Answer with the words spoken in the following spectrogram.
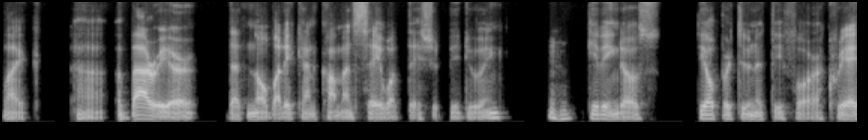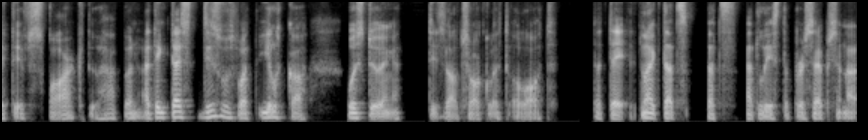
like uh, a barrier that nobody can come and say what they should be doing, mm-hmm. giving those the opportunity for a creative spark to happen. I think this this was what Ilkka was doing at Digital Chocolate a lot. That they like that's that's at least the perception I,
